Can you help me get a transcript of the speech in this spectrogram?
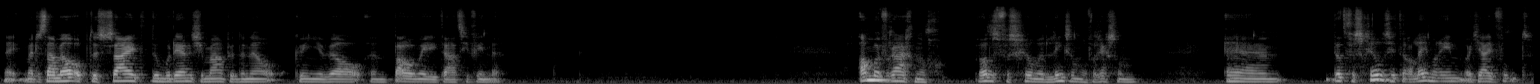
Nee, maar er staan wel op de site demodernenjamaan.nl kun je wel een power meditatie vinden. Amber vraagt nog, wat is het verschil met linksom of rechtsom? Uh, dat verschil zit er alleen maar in wat jij voelt.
